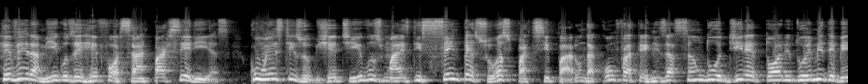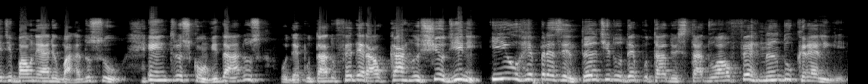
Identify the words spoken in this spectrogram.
rever amigos e reforçar parcerias. Com estes objetivos, mais de 100 pessoas participaram da confraternização do Diretório do MDB de Balneário Barra do Sul. Entre os convidados, o deputado federal Carlos Chiodini e o representante do deputado estadual Fernando Krelling.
